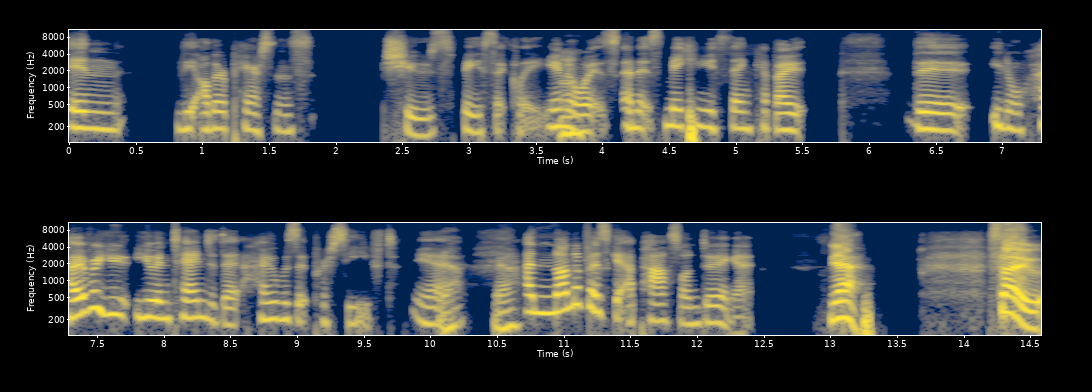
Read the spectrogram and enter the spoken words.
in the other person's shoes basically you mm. know it's and it's making you think about the you know however you you intended it how was it perceived yeah. yeah yeah and none of us get a pass on doing it yeah so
